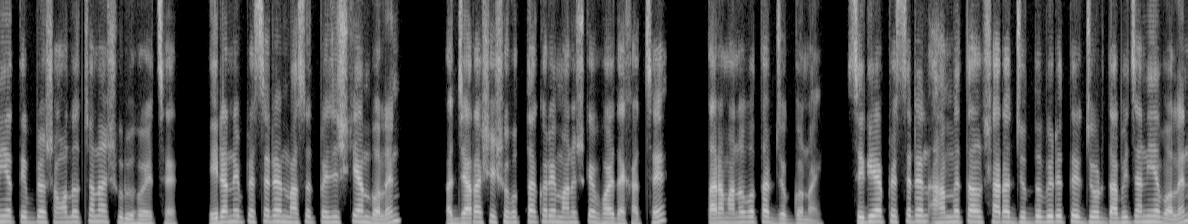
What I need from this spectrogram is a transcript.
নিয়ে তীব্র সমালোচনা শুরু হয়েছে। ইরানের প্রেসিডেন্ট মাসুদ পেজিশকিয়ান বলেন যারা শিশু হত্যা করে মানুষকে ভয় দেখাচ্ছে, তারা মানবতার যোগ্য নয়। সিরিয়ার প্রেসিডেন্ট আহমেদ আল সারা যুদ্ধবিরতির জোর দাবি জানিয়ে বলেন,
